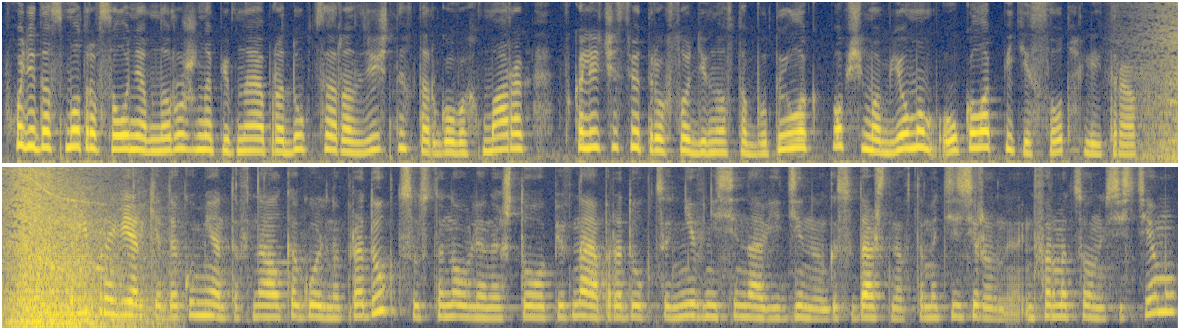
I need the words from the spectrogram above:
В ходе досмотра в салоне обнаружена пивная продукция различных торговых марок в количестве 390 бутылок общим объемом около 500 литров. Проверке документов на алкогольную продукцию установлено, что пивная продукция не внесена в единую государственную автоматизированную информационную систему,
